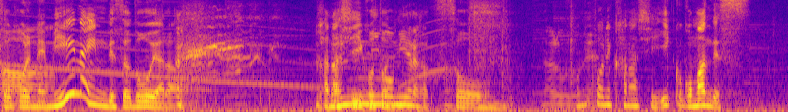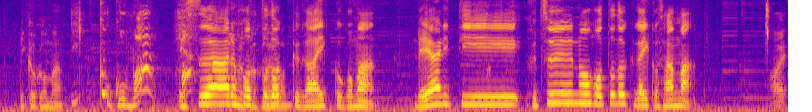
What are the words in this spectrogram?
そうこれね見えないんですよどうやら。悲しいことに。何にも見えなかった。そう。なるほどね。本当に悲しい。1個5万です。1個5万。1個5万？SR ホットドッグが1個5万レアリティ普通のホットドッグが1個3万。はい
